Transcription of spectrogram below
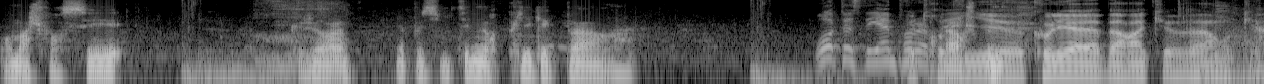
En marche forcée. Que j'aurai la possibilité de me replier quelque part. Alors, replier, euh, coller à la baraque euh, Var au cas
